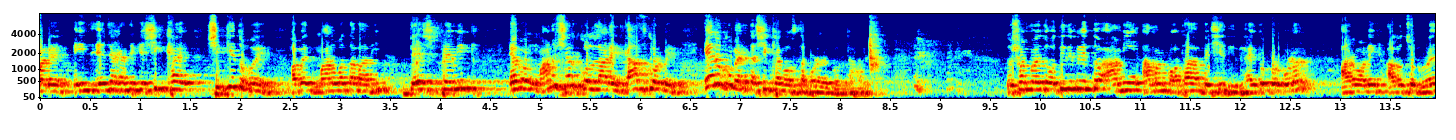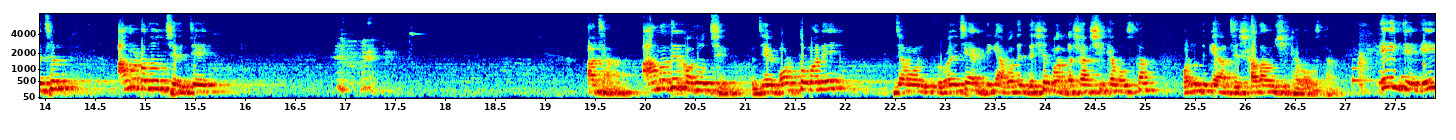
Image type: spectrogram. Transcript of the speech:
মানে এই জায়গা থেকে শিক্ষায় শিক্ষিত হয়ে হবে মানবতাবাদী, দেশপ্রেমিক এবং মানুষের কল্যাণে কাজ করবে, এরকম একটা শিক্ষা ব্যবস্থা প্রণয়ন করতে হবে। তো সম্মানিত অতিথিবৃন্দ, আমি আমার কথা বেশি দীর্ঘায়িত করব না, আরও অনেক আলোচক রয়েছেন। আমার কথা হচ্ছে যে আচ্ছা আমাদের কথা হচ্ছে যে বর্তমানে যেমন রয়েছে একদিকে আমাদের দেশের মাদ্রাসা শিক্ষা ব্যবস্থা অন্যদিকে আছে সাধারণ শিক্ষা ব্যবস্থা এই যে, এই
